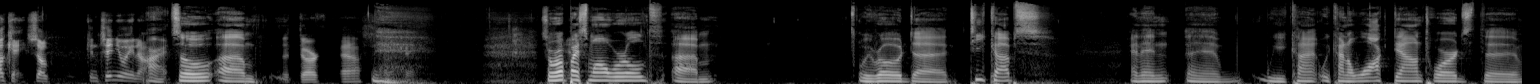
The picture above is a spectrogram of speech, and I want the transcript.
Okay, so continuing on. All right, so um, The dark path. So we're up by Small World. Um, we rode uh, teacups, and then uh, we kind we kind of walked down towards the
